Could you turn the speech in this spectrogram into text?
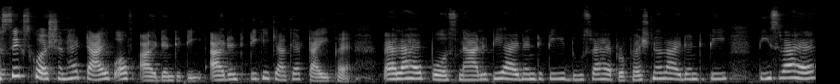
सिक्स क्वेश्चन है टाइप ऑफ़ आइडेंटिटी आइडेंटिटी के क्या क्या टाइप है? पहला है पर्सनैलिटी आइडेंटिटी दूसरा है प्रोफेशनल आइडेंटिटी तीसरा है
